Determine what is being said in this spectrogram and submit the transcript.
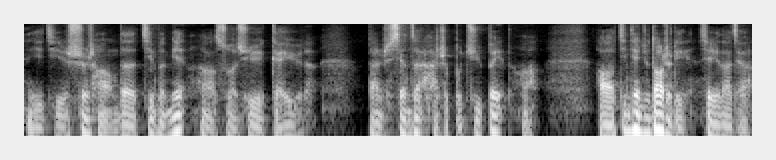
以及市场的基本面啊所去给予的，但是现在还是不具备的啊。好，今天就到这里，谢谢大家。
